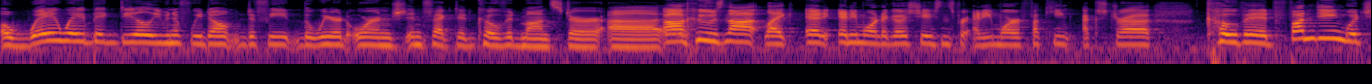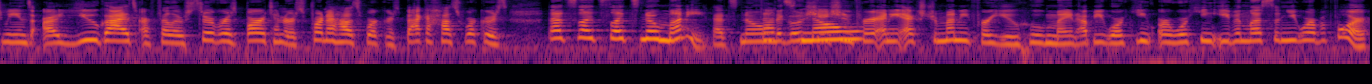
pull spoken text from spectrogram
a way, way big deal, even if we don't defeat the weird orange infected COVID monster. Uh, uh, who's not like any, any more negotiations for any more fucking extra COVID funding, which means are you guys, our fellow servers, bartenders, front of house workers, back of house workers, that's that's that's no money. That's no That's negotiation no- for any extra money for you who might not be working or working even less than you were before.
